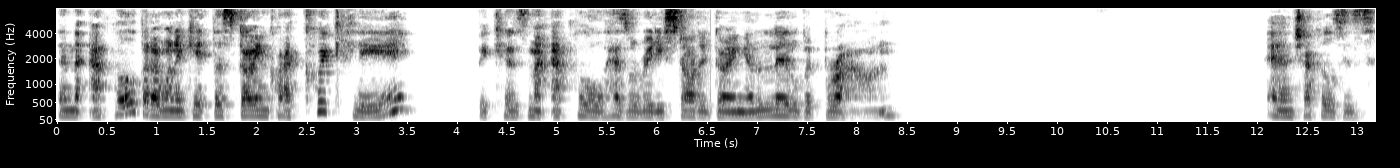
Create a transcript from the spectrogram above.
than the apple, but I want to get this going quite quickly because my apple has already started going a little bit brown. And Chuckles is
